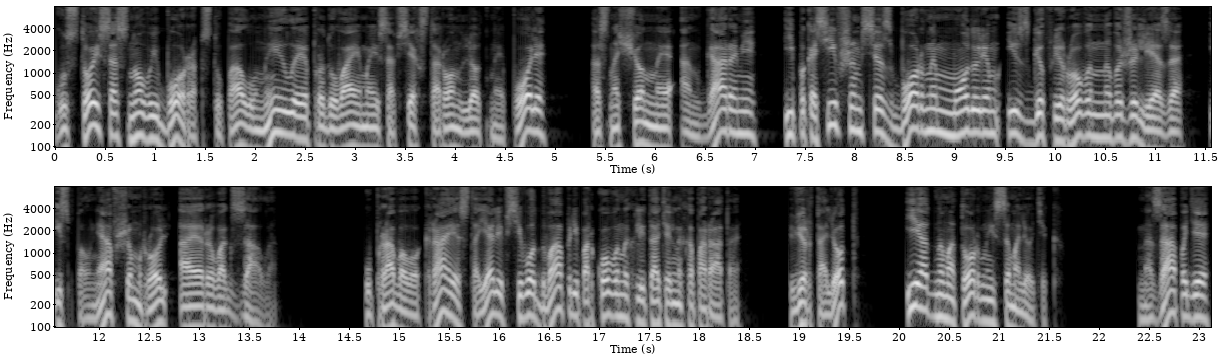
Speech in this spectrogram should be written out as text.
Густой сосновый бор обступал унылое, продуваемое со всех сторон летное поле, оснащенное ангарами и покосившимся сборным модулем из гофрированного железа, исполнявшим роль аэровокзала. У правого края стояли всего два припаркованных летательных аппарата — вертолет и одномоторный самолетик. На западе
